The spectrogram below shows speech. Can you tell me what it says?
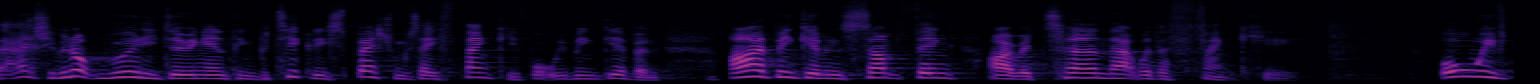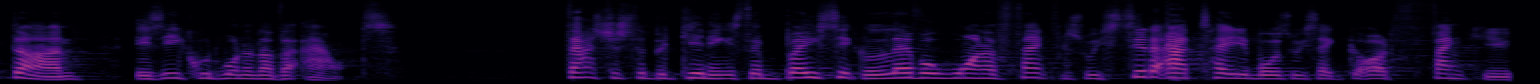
That actually, we're not really doing anything particularly special. We say thank you for what we've been given. I've been given something, I return that with a thank you. All we've done is equaled one another out. That's just the beginning. It's the basic level one of thankfulness. We sit at our tables, we say, God, thank you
